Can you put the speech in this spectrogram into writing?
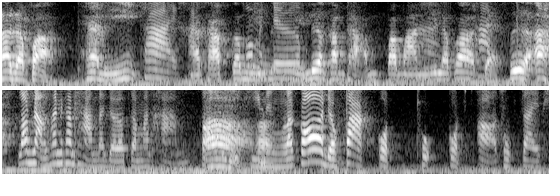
น่าจะฝากแค่นี้ใช่ค่ะนะครับ ก็มีเหมือนเดิมมีเรื่องคำถามประมาณนี้ใช่แล้วก็ค่ะแจกเสื้ออะรอบหลังท่านมีคำถามอะไรเดี๋ยวเราจะมาถามตอบอ่าอีกทีหนึ่งแล้วก็เดี๋ยวฝากกด ถูกกดอ่าถูกใจเพ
